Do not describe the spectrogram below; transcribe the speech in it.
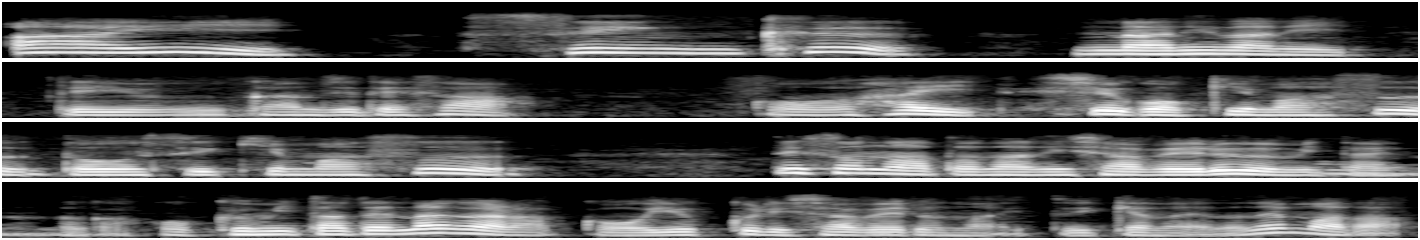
I think 何々っていう感じでさ、こう、はい、主語来ます、動詞来ます、で、その後何喋るみたいなのが、こう、組み立てながら、こう、ゆっくり喋らないといけないのね、まだ。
